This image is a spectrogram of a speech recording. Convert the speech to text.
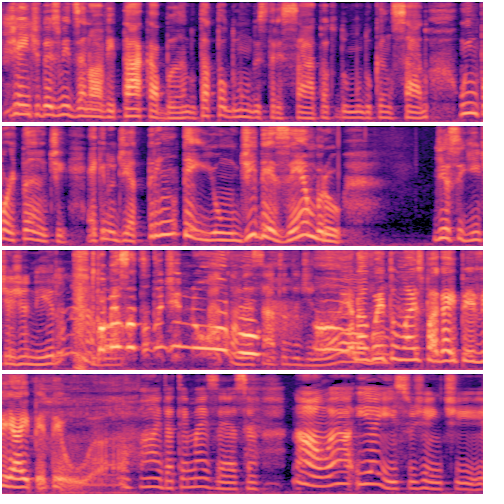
Gente, 2019 tá acabando, tá todo mundo estressado, tá todo mundo cansado. O importante é que no dia 31 de dezembro, dia seguinte é janeiro, começa tudo de novo. Começar tudo de novo. Ai, eu não aguento mais pagar IPVA e IPTU. Ai, ainda tem mais essa. Não, é, e é isso, gente.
